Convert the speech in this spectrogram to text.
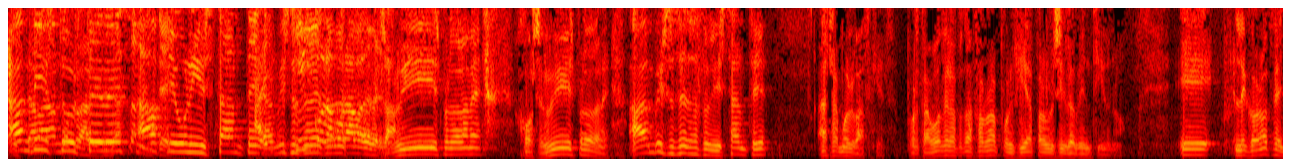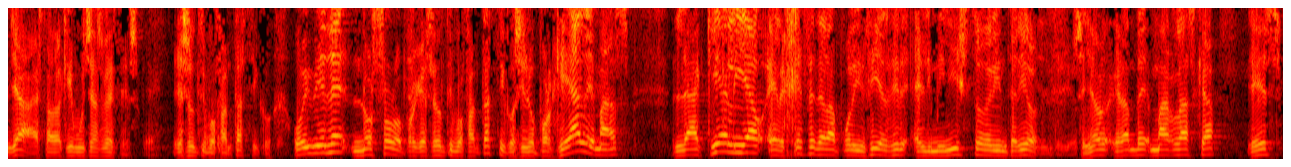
¿Han visto ustedes hace un instante, han visto ¿quién ustedes de? José Luis, perdóname, José Luis, perdóname. Han visto ustedes hace un instante a Samuel Vázquez, portavoz de la plataforma Policía para un siglo XXI. Eh, le conocen ya, ha estado aquí muchas veces. Es un tipo fantástico. Hoy viene no solo porque es un tipo fantástico, sino porque además la que ha liado el jefe de la policía, es decir, el ministro del Interior, señor Grande Marlasca, es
